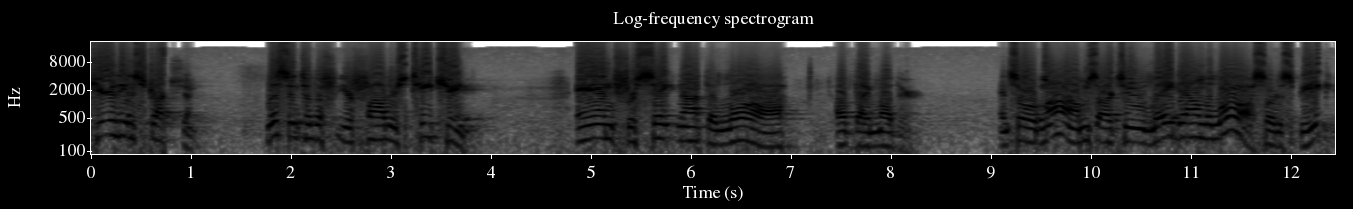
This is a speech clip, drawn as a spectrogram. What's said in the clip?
hear the instruction. Listen to the, your father's teaching. And forsake not the law of thy mother. And so moms are to lay down the law, so to speak,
